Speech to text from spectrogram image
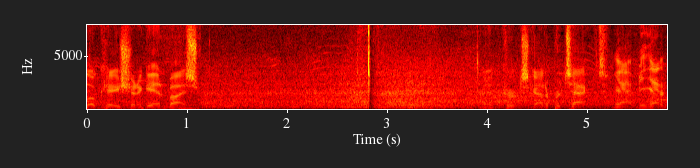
location again by. And Kirk's got to protect. Yeah, you got to.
